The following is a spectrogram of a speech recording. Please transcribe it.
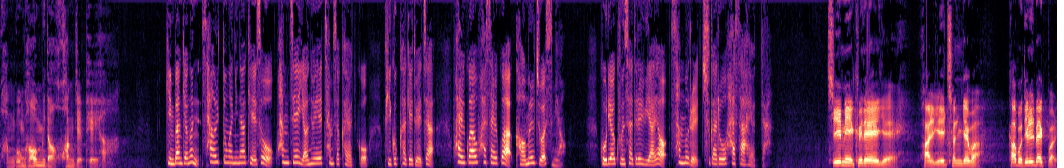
황공하옵니다, 황제 폐하. 김방경은 사흘 동안이나 계속 황제의 연회에 참석하였고 귀국하게 되자 활과 화살과 검을 주었으며 고려 군사들을 위하여 산물을 추가로 하사하였다. 짐이 그대에게 활 1천 개와 갑옷 100벌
